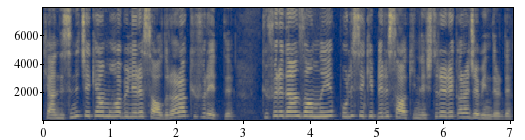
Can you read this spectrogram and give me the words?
kendisini çeken muhabirlere saldırarak küfür etti. Küfür eden zanlıyı polis ekipleri sakinleştirerek araca bindirdi.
